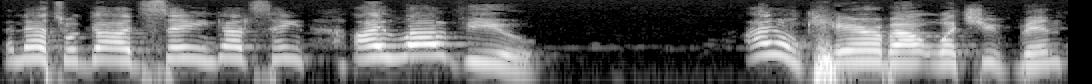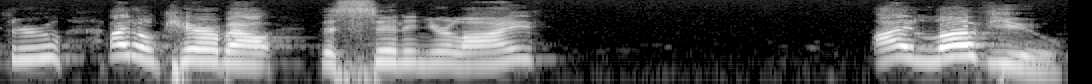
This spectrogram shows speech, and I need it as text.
And that's what God's saying. God's saying, I love you. I don't care about what you've been through. I don't care about the sin in your life. I love you.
